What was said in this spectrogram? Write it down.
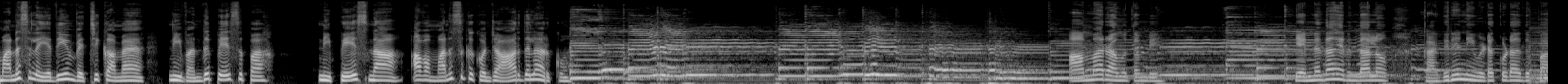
மனசுல எதையும் வச்சிக்காம நீ வந்து பேசுப்பா. நீ பேசுனா அவன் மனசுக்கு கொஞ்சம் ஆறுதலா இருக்கும். ஆமா ராமு தம்பி. என்னதான் இருந்தாலும் கதிரை நீ விடக்கூடாதுப்பா.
